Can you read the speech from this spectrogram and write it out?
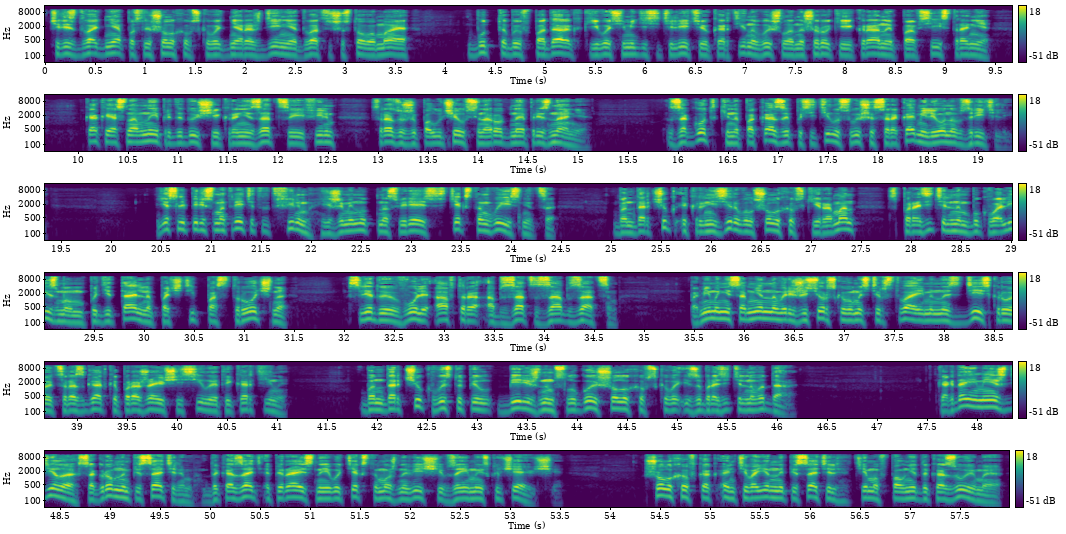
Через два дня после Шолоховского дня рождения, 26 мая, будто бы в подарок к его 70-летию картина вышла на широкие экраны по всей стране. Как и основные предыдущие экранизации, фильм – сразу же получил всенародное признание. За год кинопоказы посетило свыше 40 миллионов зрителей. Если пересмотреть этот фильм, ежеминутно сверяясь с текстом, выяснится, Бондарчук экранизировал шолоховский роман с поразительным буквализмом, подетально, почти построчно, следуя воле автора абзац за абзацем. Помимо несомненного режиссерского мастерства, именно здесь кроется разгадка поражающей силы этой картины. Бондарчук выступил бережным слугой шолоховского изобразительного дара. Когда имеешь дело с огромным писателем, доказать, опираясь на его тексты, можно вещи взаимоисключающие. Шолохов, как антивоенный писатель, тема вполне доказуемая.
